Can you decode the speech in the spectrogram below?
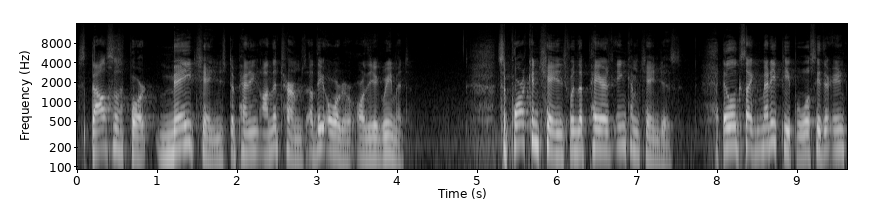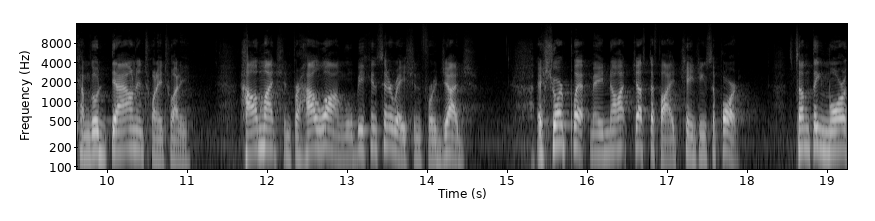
Spousal support may change depending on the terms of the order or the agreement. Support can change when the payer's income changes. It looks like many people will see their income go down in 2020. How much and for how long will be a consideration for a judge. A short blip may not justify changing support. Something more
